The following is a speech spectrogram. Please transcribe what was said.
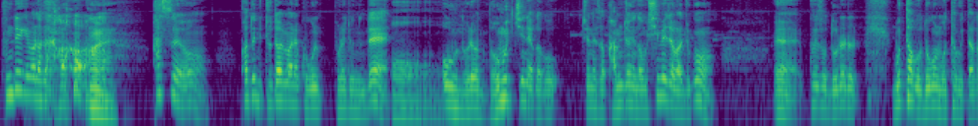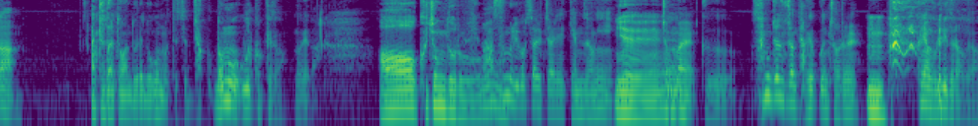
군대 얘기만 하다가 네. 갔어요. 가더니 두 달 만에 곡을 보내줬는데 오. 어우 노래가 너무 진해가고 진해서 감정이 너무 심해져가지고 예 그래서 노래를 못 하고 녹음을 못 하고 있다가 한 두 달 동안 노래 녹음을 못했어요. 자꾸 너무 울컥해서 노래가 아, 그 정도로. 아 27살짜리 감성이 예. 정말 그 산전수전 다 겪은 저를 음. 그냥 울리더라고요.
